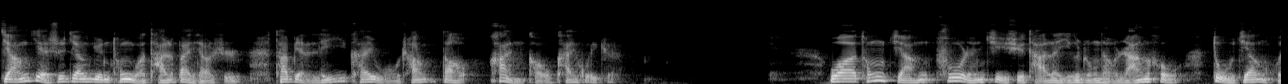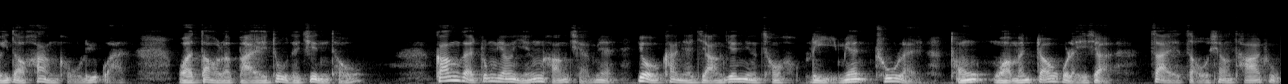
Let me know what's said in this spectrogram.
蒋介石将军同我谈了半小时，他便离开武昌，到汉口开会去了。我同蒋夫人继续谈了一个钟头，然后渡江回到汉口旅馆。我到了百渡的尽头。”刚在中央银行前面，又看见蒋坚定从里面出来，同我们招呼了一下，再走向他处。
